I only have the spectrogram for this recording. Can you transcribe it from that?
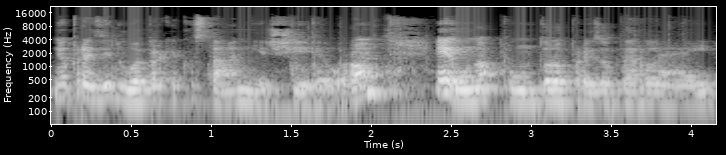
Ne ho presi due perché costavano 10 euro e uno appunto l'ho preso per lei.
